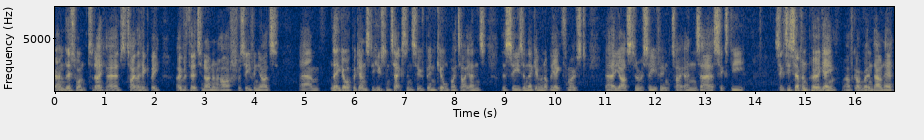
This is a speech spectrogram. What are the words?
and this one today. Uh, it's Tyler Higbee over 39 and a half receiving yards. Um, they go up against the Houston Texans, who've been killed by tight ends this season. They're giving up the eighth most uh, yards to receiving tight ends, uh, 60, 67 per game. I've got written down here.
